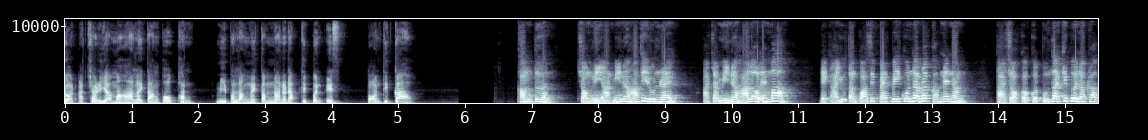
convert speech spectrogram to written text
ยอดอัจฉริยะมหาลัยต่างเผ่าพันธุ์ มีพลังในตำนานระดับทริปเปิลเอสตอนที่ 9 คำเตือน ช่องนี้อาจมีเนื้อหาที่รุนแรง อาจจะมีเนื้อหาล่อแหลมบ้าง เด็กอายุต่ำกว่า 18 ปีควรได้รับคำแนะนำถ้าชอบก็กดปุ่มใต้คลิปด้วยนะครับ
